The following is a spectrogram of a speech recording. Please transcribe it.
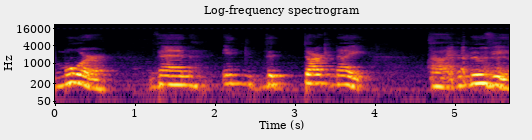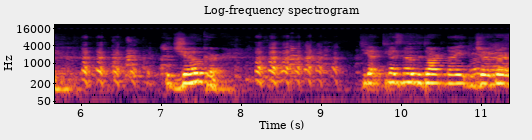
more than in the Dark Knight, uh, the movie, the Joker. Do you, guys, do you guys know the Dark Knight, the Joker,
